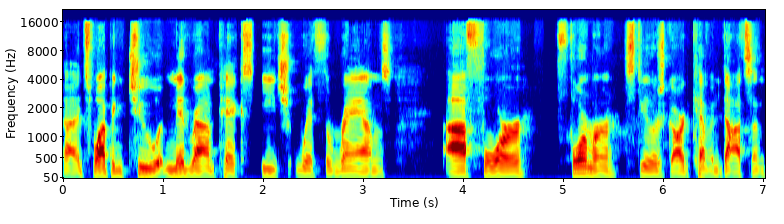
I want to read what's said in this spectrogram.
uh, swapping two mid round picks each with the Rams uh, for former Steelers guard Kevin Dotson.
